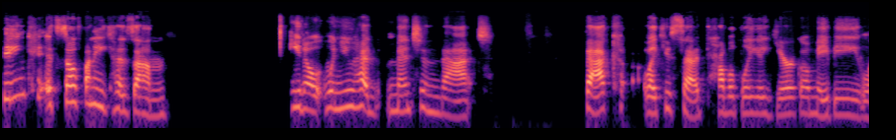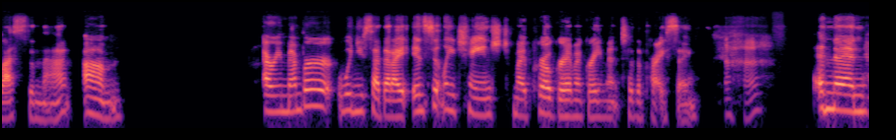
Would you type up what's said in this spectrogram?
think it's so funny because um, you know, when you had mentioned that back, like you said, probably a year ago, maybe less than that. Um, I remember when you said that, I instantly changed my program agreement to the pricing. Uh-huh. And then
